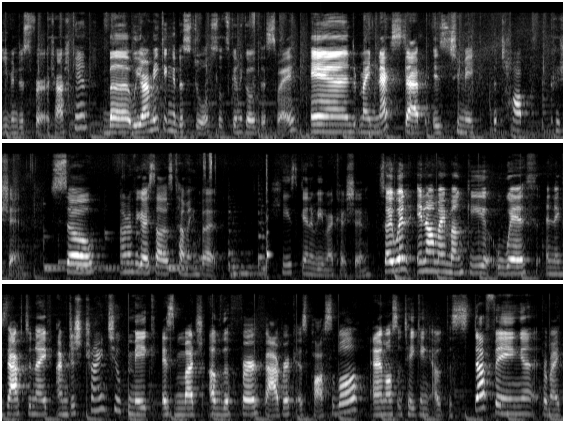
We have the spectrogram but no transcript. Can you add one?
even just for a trash can. But we are making it a stool, so it's gonna go this way. And my next step is to make the top cushion. So I don't know if you guys saw this coming, but he's gonna be my cushion. So I went in on my monkey with an X-Acto knife. I'm just trying to make as much of the fur fabric as possible. And I'm also taking out the stuffing for my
